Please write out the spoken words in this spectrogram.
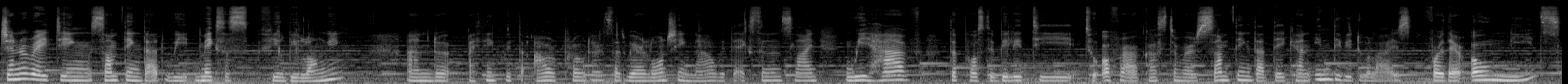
generating something that we makes us feel belonging. And uh, I think with our products that we are launching now with the Excellence line, we have the possibility to offer our customers something that they can individualize for their own needs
